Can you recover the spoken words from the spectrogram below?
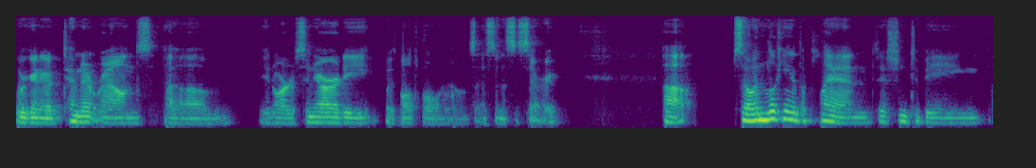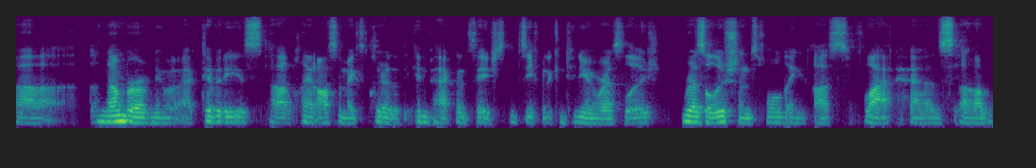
we're going to go ten minute rounds, um, in order of seniority with multiple rounds as necessary. Uh, so in looking at the plan, in addition to being, uh, a number of new activities, uh, plan also makes clear that the impact on this agency from the continuing resolution, resolutions holding us flat has, um,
